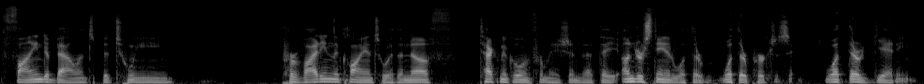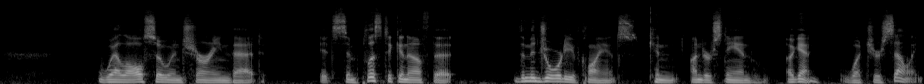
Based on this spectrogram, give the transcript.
find a balance between providing the clients with enough technical information that they understand what they're what they're purchasing what they're getting while also ensuring that it's simplistic enough that the majority of clients can understand again what you're selling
